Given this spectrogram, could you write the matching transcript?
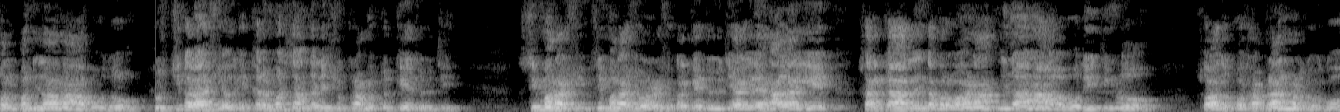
ಸ್ವಲ್ಪ ನಿಧಾನ ಆಗ್ಬೋದು. ವೃಶ್ಚಿಕ ರಾಶಿಯವರಿಗೆ ಕರ್ಮಸ್ಥಾನದಲ್ಲಿ ಶುಕ್ರ ಮತ್ತು ಕೇತು ಯುತಿ ಸಿಂಹರಾಶಿ ಸಿಂಹರಾಶಿ ಒಳಗಡೆ ಶುಕ್ರ, ಕೇತು ಯುತಿ ಆಗಿದೆ. ಹಾಗಾಗಿ ಸರ್ಕಾರದಿಂದ ಬರುವ ಹಣ ನಿಧಾನ ಆಗಬಹುದು ಈ ತಿಂಗಳು. ಸೊ ಅದಕ್ಕೋಸ್ಕರ ಪ್ಲಾನ್ ಮಾಡ್ಕೋಬೇಕು.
